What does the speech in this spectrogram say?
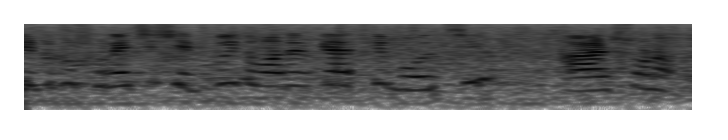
যেটুকু শুনেছি, সেটুকুই তোমাদেরকে আজকে বলছি আর শোনাবো।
